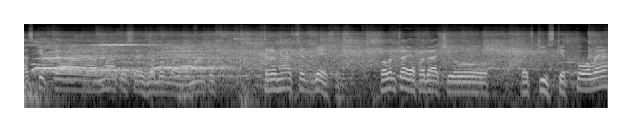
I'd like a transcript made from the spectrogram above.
А скидка Матуса і забиває. Матус 13-10. Повертає подачу батьківське поле.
